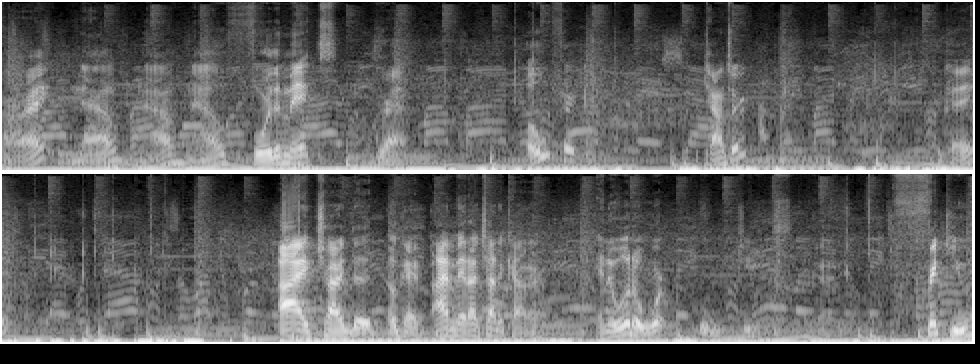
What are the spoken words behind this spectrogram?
All right. Now, now, now for the mix. Grab. Oh, frick. Counter. Okay. I tried to, okay, I admit I tried to counter, and it would have worked. Ooh, Jesus, okay. Frick you.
